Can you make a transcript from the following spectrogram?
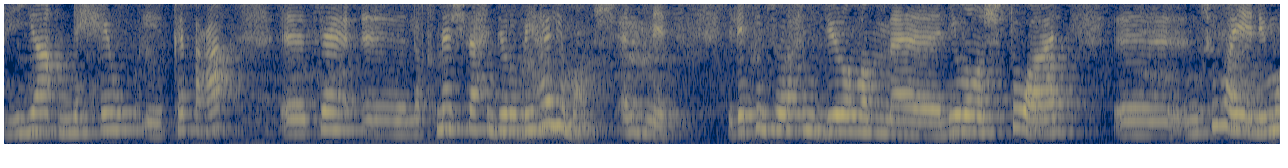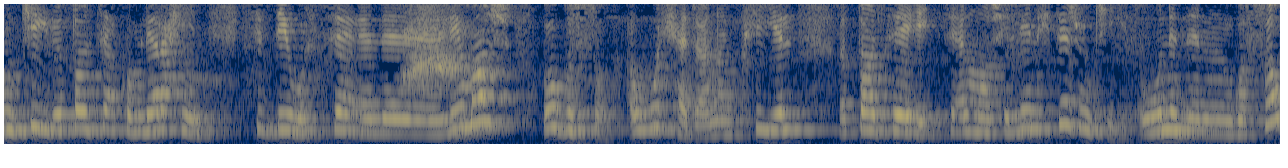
هي نحيو القطعة آه، تاع آه، القماش اللي راح نديرو بها ليمونش البنات. إلا كنتو راح نديروهم آه، ليمونش طوال نتوما يعني المهم كيلو الطول تاعكم اللي رايحين تديوه تاع ليمونش وقصوه. أول حاجة أنا نكيل الطول تاعي تاع المونش اللي نحتاج نكيل ونقصو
